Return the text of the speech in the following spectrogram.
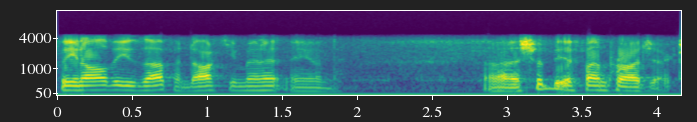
clean all these up and document it, and uh, it should be a fun project.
